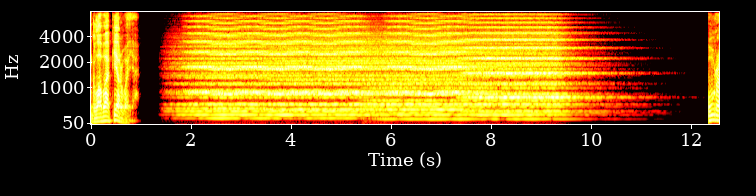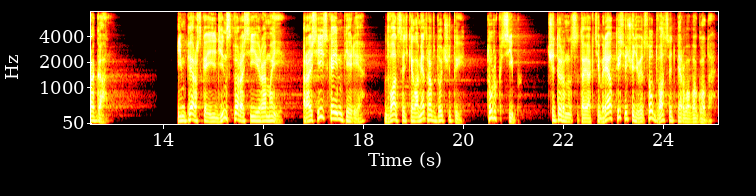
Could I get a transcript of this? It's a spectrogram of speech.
Глава первая. Ураган. Имперское единство России и Ромеи. Российская империя. 20 километров до Читы. Турк-Сиб. 14 октября 1921 года.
